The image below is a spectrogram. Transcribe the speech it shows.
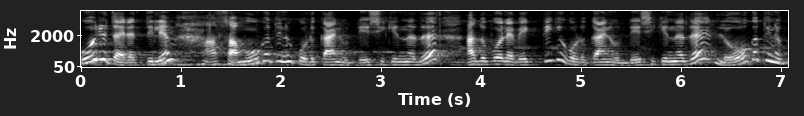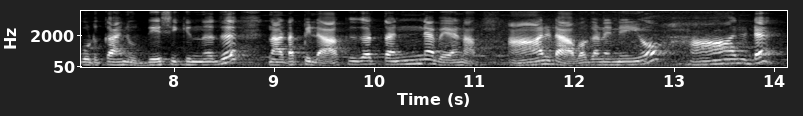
ഒരു തരത്തിലും ആ സമൂഹത്തിന് കൊടുക്കാൻ ഉദ്ദേശിക്കുന്നത് അതുപോലെ വ്യക്തിക്ക് കൊടുക്കാൻ ഉദ്ദേശിക്കുന്നത് ലോകത്തിന് കൊടുക്കാൻ ഉദ്ദേശിക്കുന്നത് നടപ്പിലാക്കുക തന്നെ വേണം. ആരുടെ അവഗണനയോ ആരുടെ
